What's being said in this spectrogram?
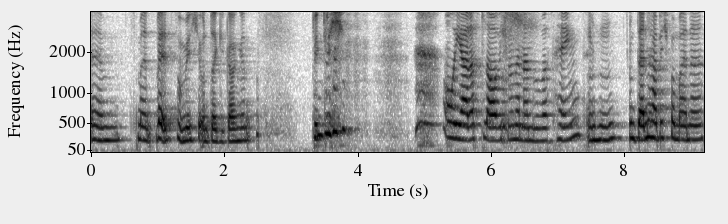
ähm, ist meine Welt für mich untergegangen. Wirklich. oh ja, das glaube ich, wenn man an sowas hängt. Mhm. Und dann habe ich von meiner,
